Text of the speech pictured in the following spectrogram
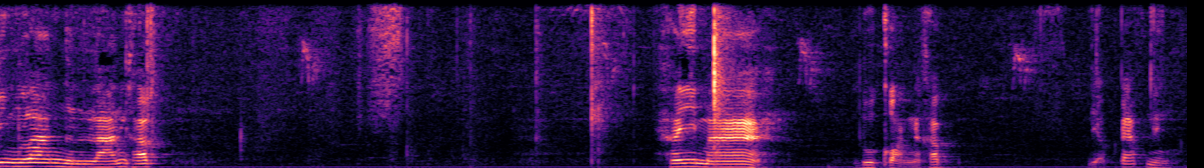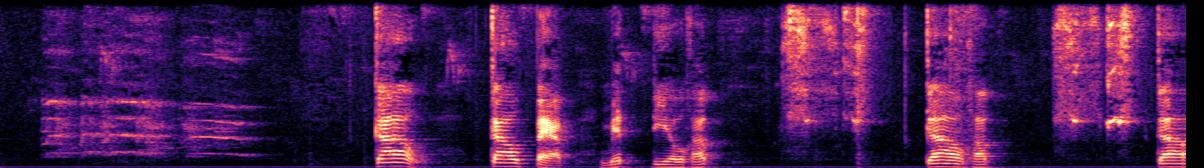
วิ่งล่างเงินล้านครับ ให้มาดูก่อนนะครับ เดี๋ยวแป๊บหนึ่งเก้าเก้าแปดเม็ดเดียวครับเก้าครับเก้า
